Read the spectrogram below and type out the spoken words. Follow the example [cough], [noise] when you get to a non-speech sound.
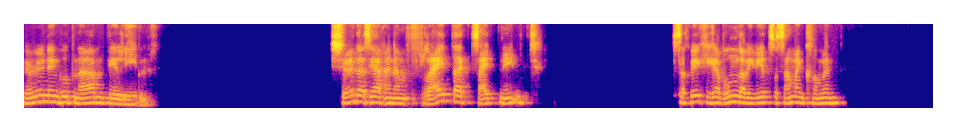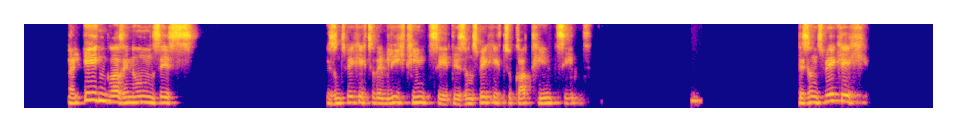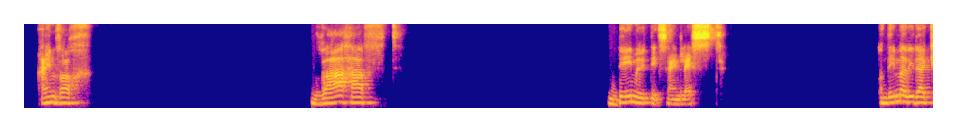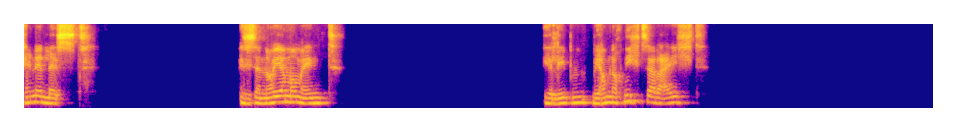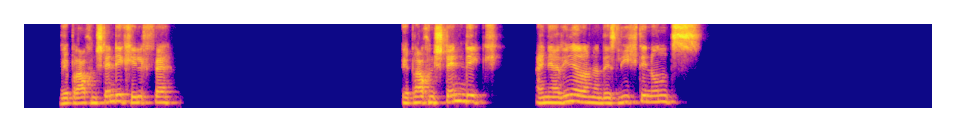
Schönen guten Abend, ihr Lieben. Schön, dass ihr auch einem Freitag Zeit nehmt. Ist doch wirklich ein Wunder, wie wir zusammenkommen, weil irgendwas in uns ist, das uns wirklich zu dem Licht hinzieht, das uns wirklich zu Gott hinzieht, das uns wirklich einfach wahrhaft demütig sein lässt und immer wieder erkennen lässt, es ist ein neuer Moment. Ihr Lieben, wir haben noch nichts erreicht. Wir brauchen ständig Hilfe. Wir brauchen ständig eine Erinnerung an das Licht in uns,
